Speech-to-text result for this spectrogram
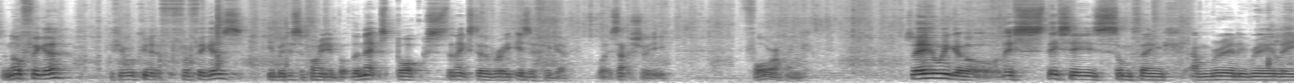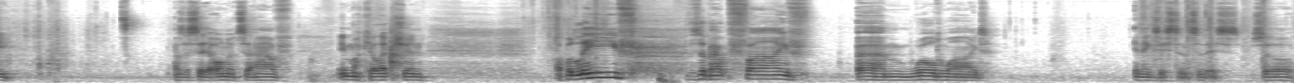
So no figure. If you're looking at for figures, you'd be disappointed. But the next box, the next delivery is a figure. Well, it's actually four, I think. So here we go. This this is something I'm really, really, as I say, honoured to have in my collection. I believe there's about five um, worldwide in existence of this. So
